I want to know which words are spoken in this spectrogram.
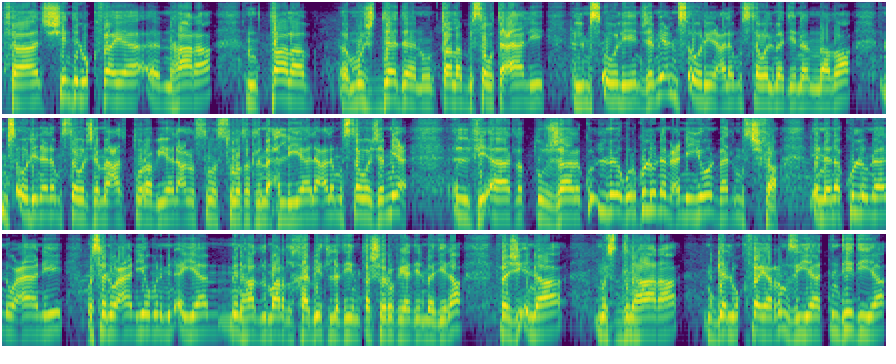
فنشي ندير الوقفة نهارا نطالب مجددا ونطالب بصوت عالي المسؤولين جميع المسؤولين على مستوى المدينة النظا المسؤولين على مستوى الجماعات الترابية على مستوى السلطات المحلية لا على مستوى جميع الفئات التجار كلنا كلنا معنيون بهذا المستشفى لأننا كلنا نعاني وسنعاني يوما من أيام من هذا المرض الخبيث الذي ينتشر في هذه المدينة. فجئنا نسد نهارا نلقى الوقفه الرمزيه التنديديه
